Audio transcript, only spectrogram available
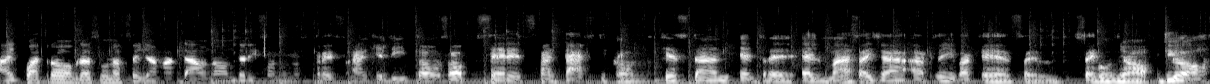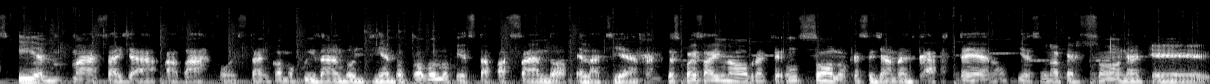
Hay cuatro obras, una se llama Down Under y son unos tres angelitos o seres fantásticos que están entre el más allá arriba, que es el según Dios y el más allá abajo están como cuidando y viendo todo lo que está pasando en la tierra. Después hay una obra que un solo que se llama El Cartero y es una persona que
